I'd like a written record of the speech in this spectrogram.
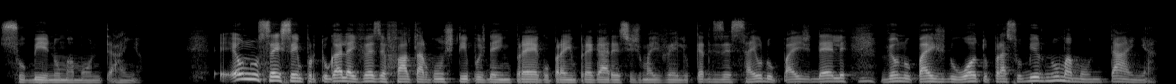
Subir numa montanha. Eu não sei se em Portugal às vezes falta alguns tipos de emprego para empregar esses mais velhos. Quer dizer, saiu do país dele, veio no país do outro para subir numa montanha.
